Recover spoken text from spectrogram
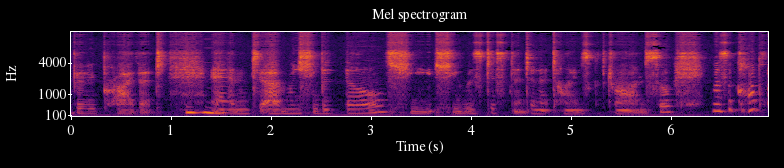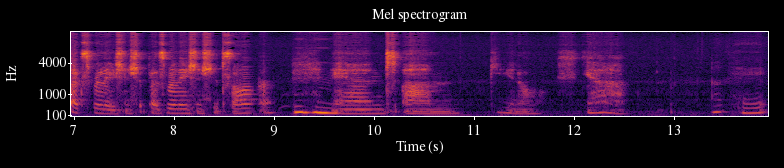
very private. Mm-hmm. And um, when she was ill, she she was distant and at times withdrawn. So it was a complex relationship, as relationships are. Mm-hmm. And um, you know, yeah. Okay.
